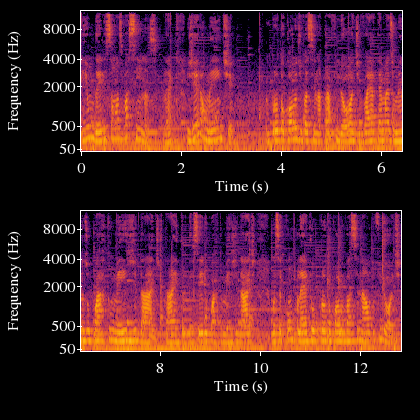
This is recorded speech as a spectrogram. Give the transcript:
e um deles são as vacinas, né? Geralmente, um protocolo de vacina para filhote vai até mais ou menos o quarto mês de idade, tá? Entre o terceiro e o quarto mês de idade, você completa o protocolo vacinal do filhote.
